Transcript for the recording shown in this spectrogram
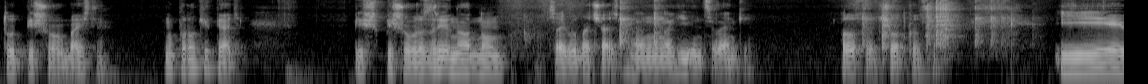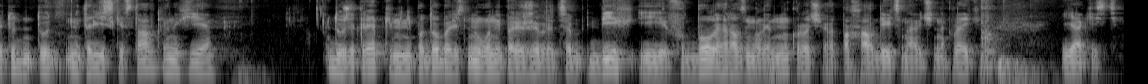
тут пішов, бачите? Ну, по років 5. Піш, пішов розрив на одному. Це вибачаюсь, на ногі він ціленький. Просто чітко все. І тут, тут металічні вставки в них є. Дуже крепкі, мені подобались. Ну, вони пережили. Це біг і футбол грав з малим. Ну, коротше, от пахав, дивіться, навіть чи наклейки. Якість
